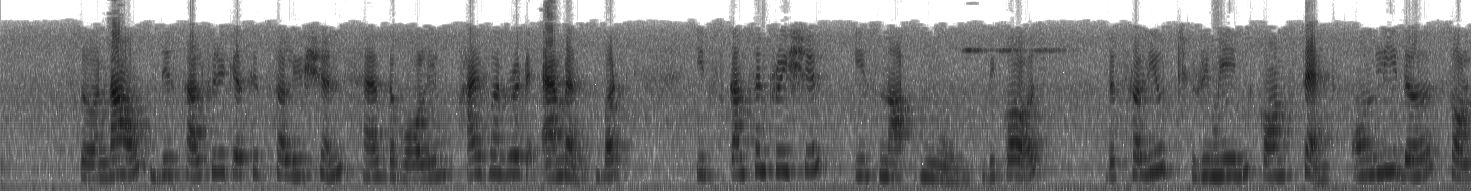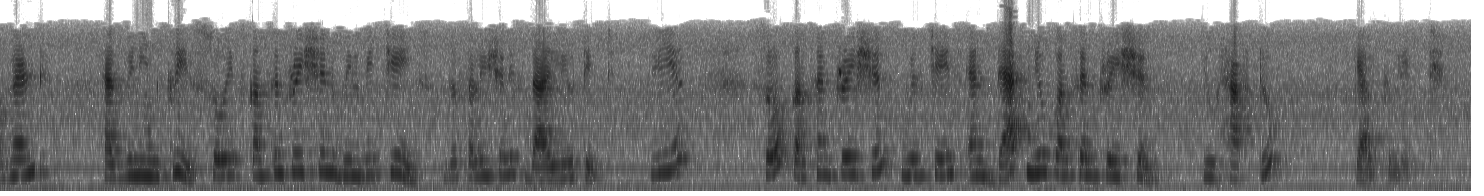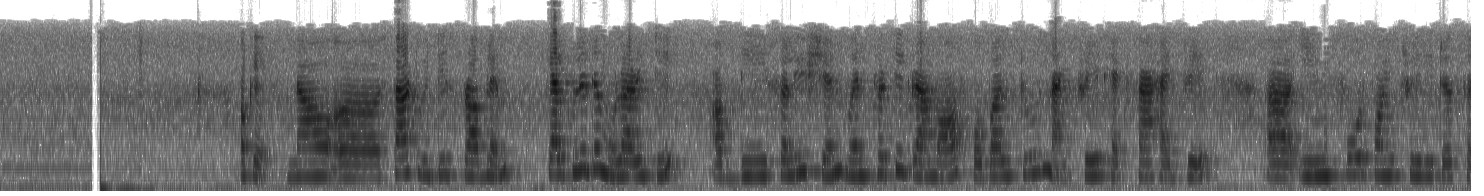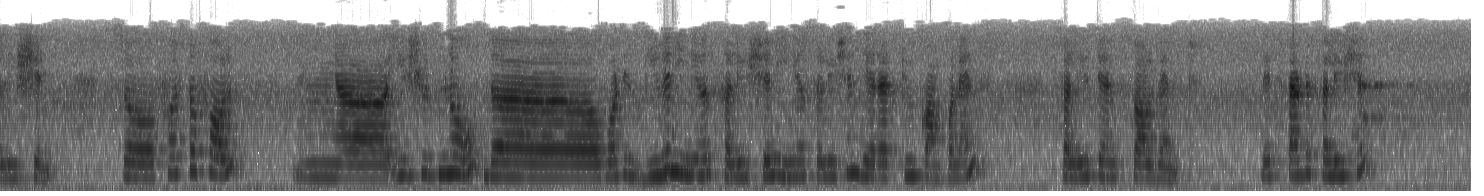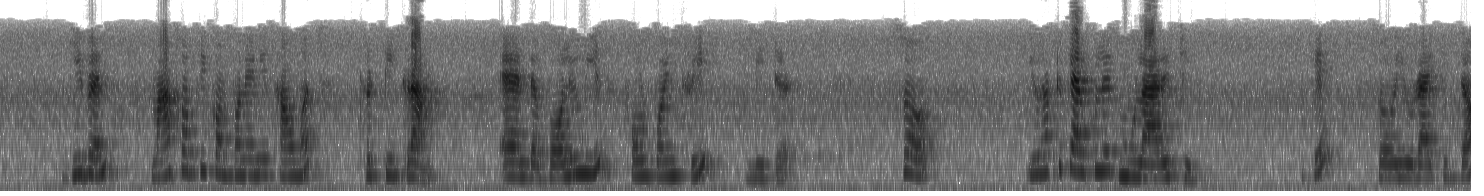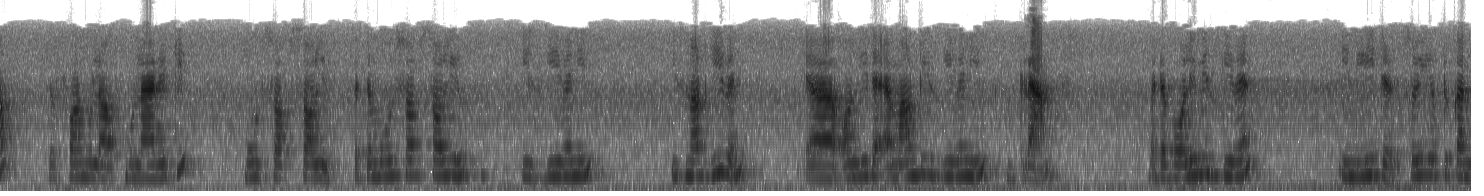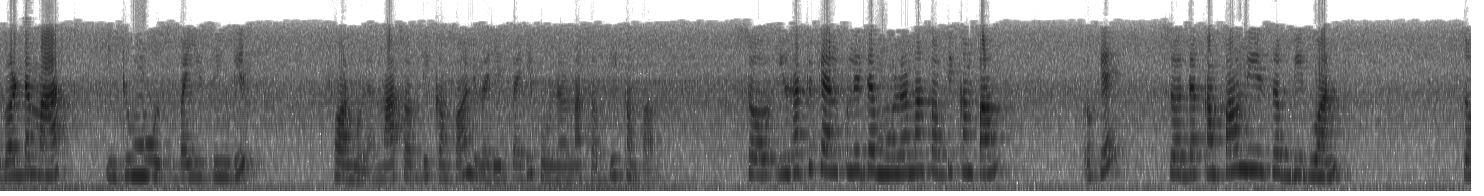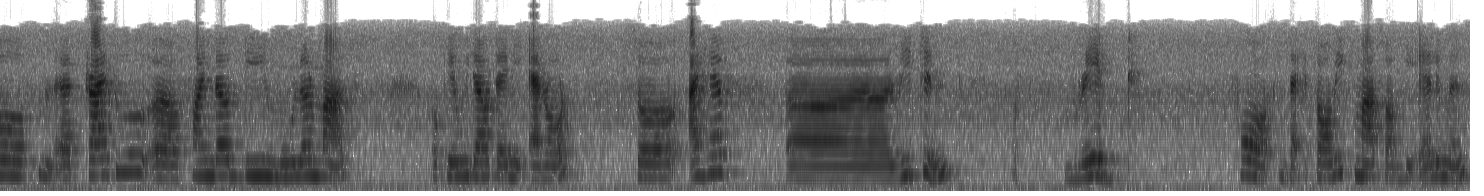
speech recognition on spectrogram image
So now this sulfuric acid solution has the volume 500 ml but its concentration is not known because the solute remain constant. Only the solvent has been increased so its concentration will be changed. The solution is diluted. Clear so concentration will change and that new concentration you have to calculate. Okay now uh, start with this problem. Calculate the molarity of the solution when 30 gram of cobalt 2 nitrate hexahydrate uh, in 4.3 liter solution. So first of all uh, you should know the what is given in your solution. In your solution there are two components solute and solvent. Let's start the solution. Given mass of the component is how much? 30 gram. And the volume is 4.3 liter. So you have to calculate molarity. Okay? So you write it down the formula of molarity moles of solute but the moles of solute is given in is not given uh, only the amount is given in grams but the volume is given in liter. So you have to convert the mass into moles by using this formula mass of the compound divided by the molar mass of the compound. So you have to calculate the molar mass of the compound okay? So the compound is a big one so uh, try to uh, find out the molar mass okay without any error. So I have uh, written red for the atomic mass of the elements.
